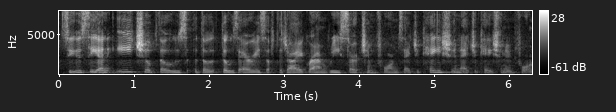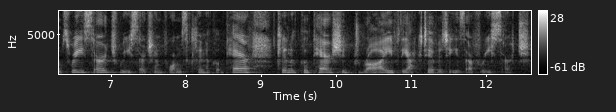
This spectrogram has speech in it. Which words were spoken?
So you see in each of those, those, those areas of the diagram, research informs education, education informs research, research informs clinical care, clinical care should drive the activities of research.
